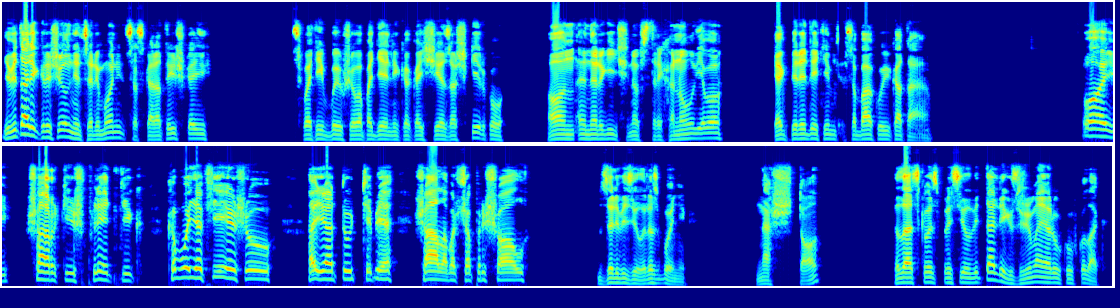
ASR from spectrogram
И Виталик решил не церемониться с коротышкой. Схватив бывшего подельника Коще за шкирку, он энергично встряхнул его, как перед этим собаку и кота. — Ой, шаркий шплетник, кого я фешу, а я тут тебе шаловаться пришел, — залебезил разбойник. — На что? — ласково спросил Виталик, сжимая руку в кулак. —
